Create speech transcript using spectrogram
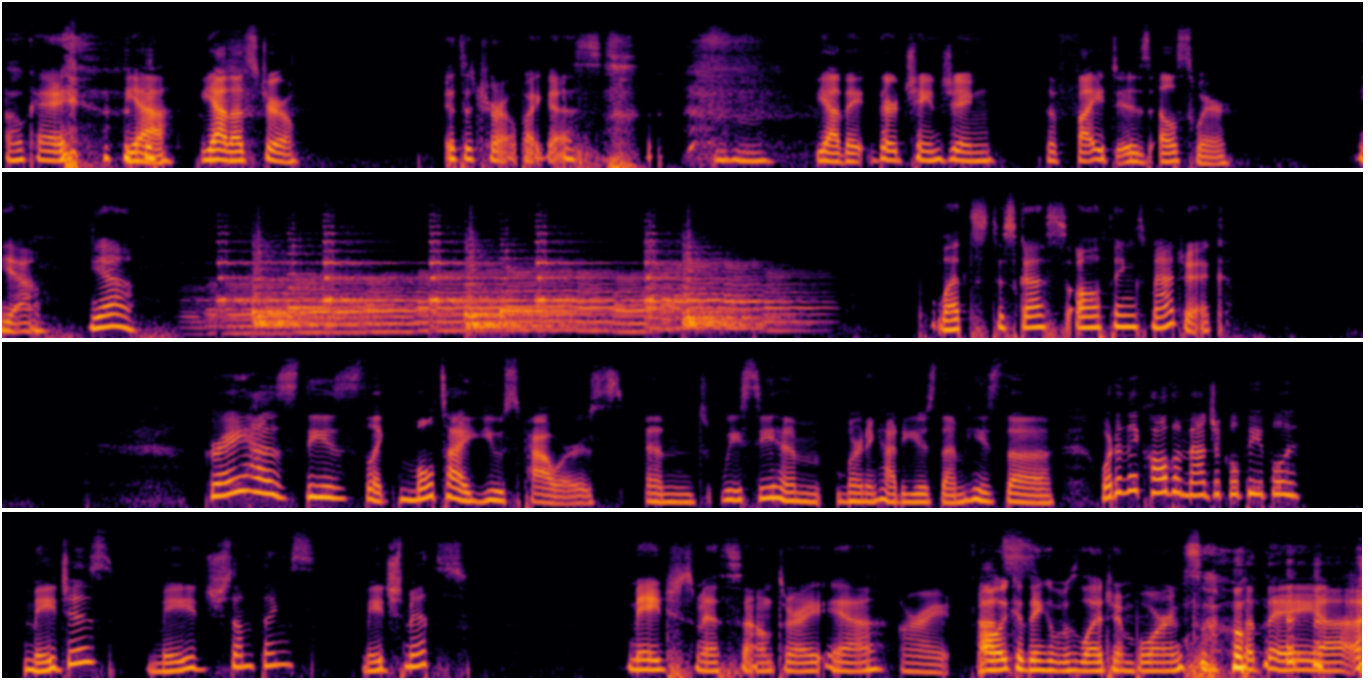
okay. Yeah, yeah, that's true. it's a trope i guess. Hmm Yeah, they they're changing. The fight is elsewhere. yeah. Yeah. Let's discuss all things magic Gray has these like multi-use powers, and we see him learning how to use them. He's the what do they call the magical people? Mages, mage somethings, mage smiths. mage smith sounds right yeah All right, all i could think of was Legendborn so but they uh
